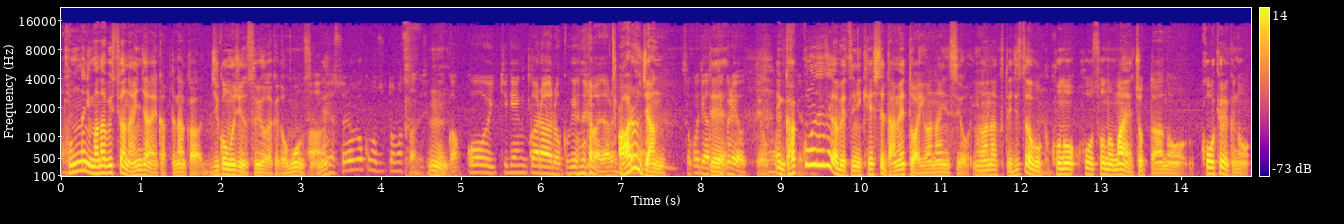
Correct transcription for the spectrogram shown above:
こんなに学ぶ必要はないんじゃないかってなんか自己矛盾するようだけど思うんですよね。それは僕もずっと思ってたんですよ、うん。学校1限から6限ぐらいまであるあるじゃんそこでやってくれよって思う学校の先生が別に決してダメとは言わないんですよ。言わなくて実は僕この放送の前ちょっとあの公教育の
